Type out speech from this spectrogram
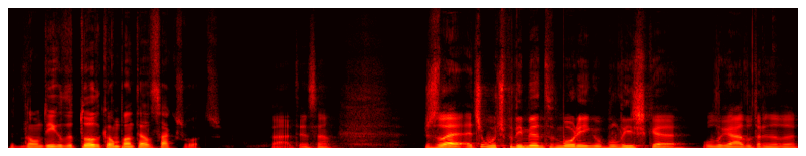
Não digo de todo que é um plantel de sacos rotos. Ah, atenção. José, o despedimento de Mourinho belisca o legado do treinador?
